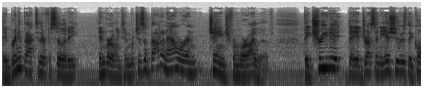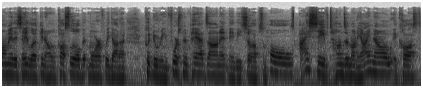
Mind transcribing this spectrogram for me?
they bring it back to their facility in Burlington, which is about an hour and change from where I live. They treat it, they address any issues, they call me, they say, hey, look, you know, it costs a little bit more if we gotta put new reinforcement pads on it, maybe sew up some holes. I save tons of money. I know it costs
